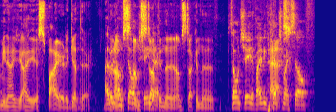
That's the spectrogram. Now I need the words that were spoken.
mean, I, I aspire to get there, I but mean, I I'm, I'm stuck that. in the I'm stuck in the telling Shane if I even catch myself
